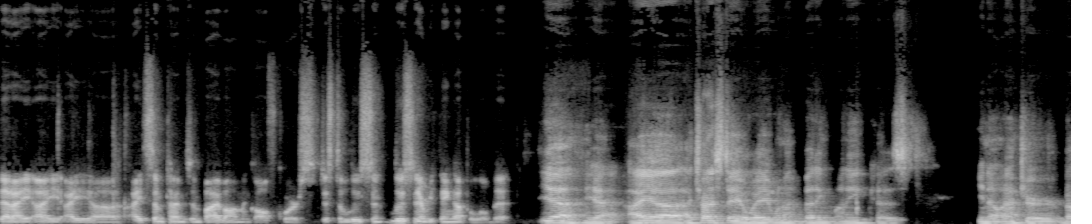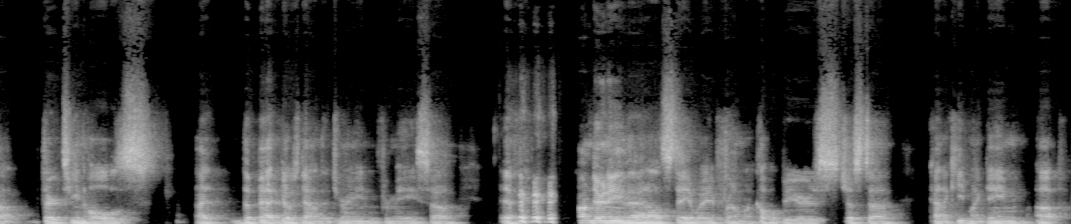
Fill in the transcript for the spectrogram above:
that I I I, uh, I sometimes imbibe on the golf course just to loosen loosen everything up a little bit. Yeah, yeah. I uh, I try to stay away when I'm betting money because you know after about 13 holes, I the bet goes down the drain for me. So if I'm doing any of that, I'll stay away from a couple beers just to kind of keep my game up.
